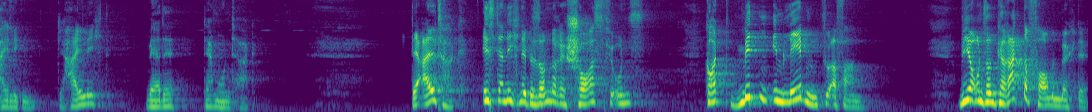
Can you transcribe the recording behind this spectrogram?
heiligen? Geheiligt werde der Montag. Der Alltag, ist er nicht eine besondere Chance für uns, Gott mitten im Leben zu erfahren? Wie er unseren Charakter formen möchte.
